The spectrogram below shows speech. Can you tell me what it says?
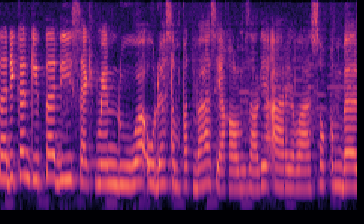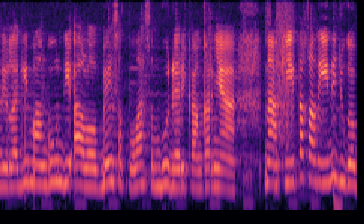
Tadi kan kita di segmen 2 udah sempat bahas ya kalau misalnya Ari Lasso kembali lagi manggung di Alobank setelah sembuh dari kankernya. Nah, kita kali ini juga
